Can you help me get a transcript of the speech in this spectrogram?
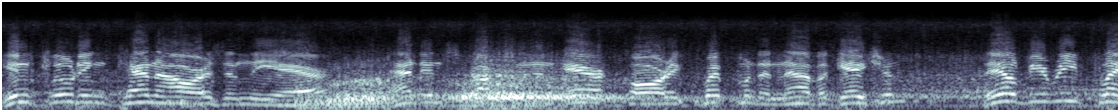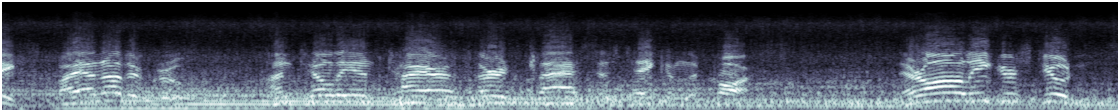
including 10 hours in the air and instruction in Air Corps equipment and navigation, they'll be replaced by another group until the entire third class has taken the course. They're all eager students,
